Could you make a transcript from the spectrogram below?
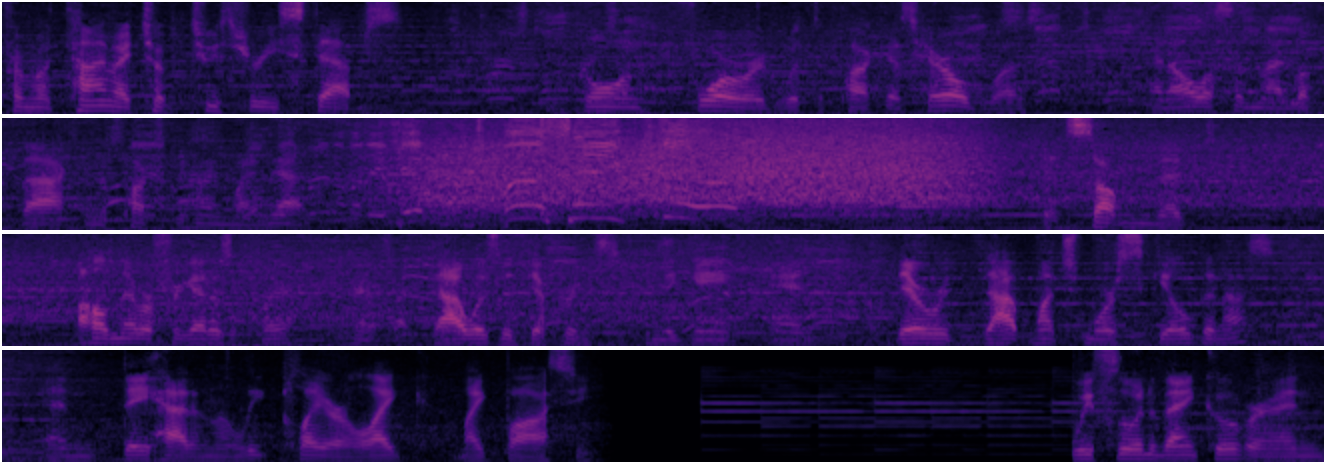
From the time I took two, three steps, going forward with the puck as Harold was, and all of a sudden I look back and the puck's behind my net. It's something that I'll never forget as a player. That was the difference in the game, and they were that much more skilled than us, and they had an elite player like Mike Bossy. We flew into Vancouver, and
